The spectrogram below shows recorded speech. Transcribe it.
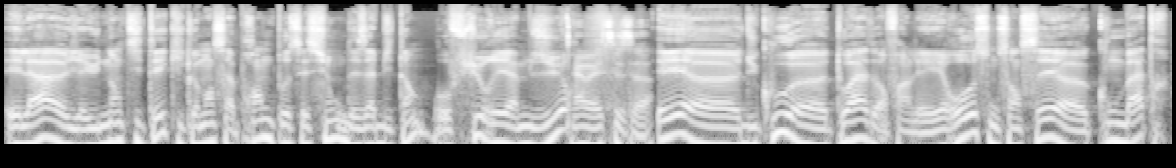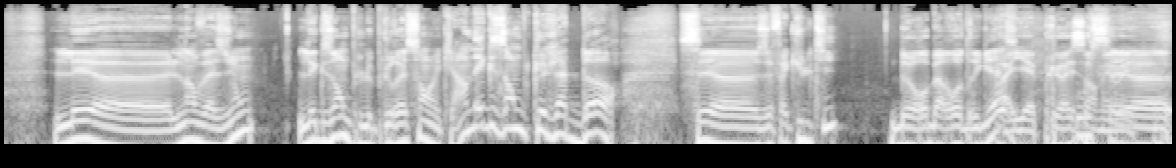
et là, il y a une entité qui commence à prendre possession des habitants au fur et à mesure. Ah ouais, c'est ça. Et euh, du coup, toi, enfin les héros sont censés combattre les euh, l'invasion. L'exemple le plus récent et qui est un exemple que j'adore, c'est euh, The Faculty de Robert Rodriguez. Ouais, il y a plus récent, mais oui. euh,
